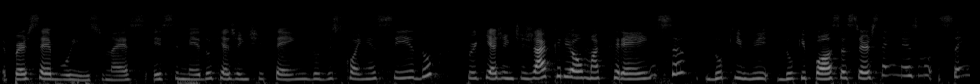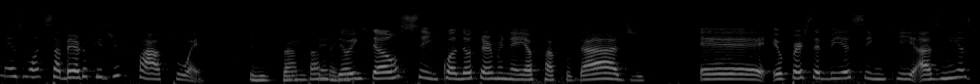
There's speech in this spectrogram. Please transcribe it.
eu percebo isso, né? Esse medo que a gente tem do desconhecido, porque a gente já criou uma crença do que, vi, do que possa ser sem mesmo, sem mesmo antes saber o que de fato é. Exatamente. Entendeu? Então, sim, quando eu terminei a faculdade, é, eu percebi assim que as minhas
